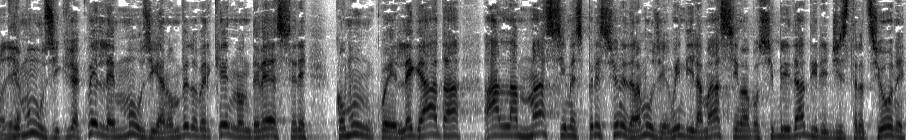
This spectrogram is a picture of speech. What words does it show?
anche dire. musica, cioè quella è musica, non vedo perché non deve essere comunque legata alla massima espressione della musica, quindi la massima possibilità di registrazione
